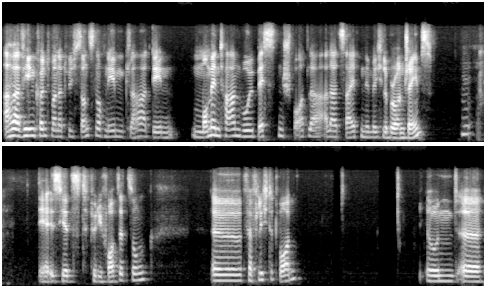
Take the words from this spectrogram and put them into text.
Aber wen könnte man natürlich sonst noch nehmen? Klar, den momentan wohl besten Sportler aller Zeiten, nämlich LeBron James. Hm. Der ist jetzt für die Fortsetzung äh, verpflichtet worden. Und äh,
